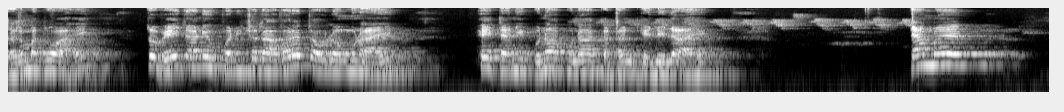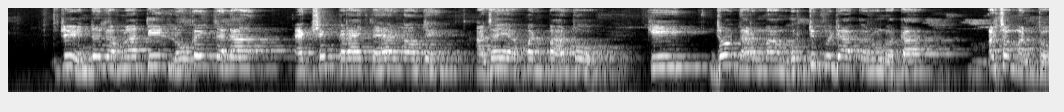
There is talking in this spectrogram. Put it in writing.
धर्म जो आहे तो वेद आणि उपनिषदावरच अवलंबून आहे. हे त्यांनी पुन्हा पुन्हा कथन केलेलं आहे. त्यामुळे जे हिंदू धर्मातील लोकही त्याला ॲक्सेप्ट करायला तयार नव्हते. आजही आपण पाहतो की जो धर्म मूर्तीपूजा करू नका असं म्हणतो.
